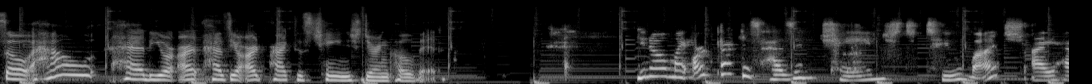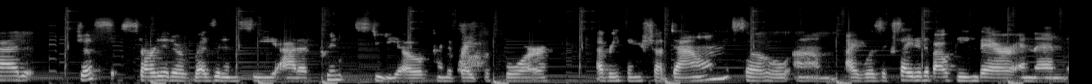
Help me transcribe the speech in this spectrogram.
So, how had your art has your art practice changed during COVID? You know, my art practice hasn't changed too much. I had just started a residency at a print studio kind of right before everything shut down. So um, I was excited about being there, and then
